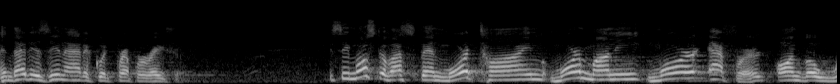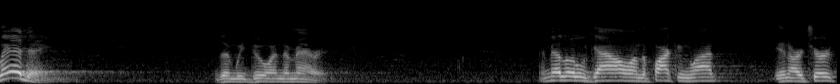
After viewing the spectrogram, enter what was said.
and that is inadequate preparation. You see, most of us spend more time, more money, more effort on the wedding than we do on the marriage. I met a little gal in the parking lot in our church.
